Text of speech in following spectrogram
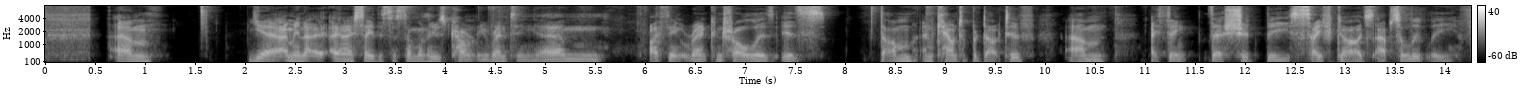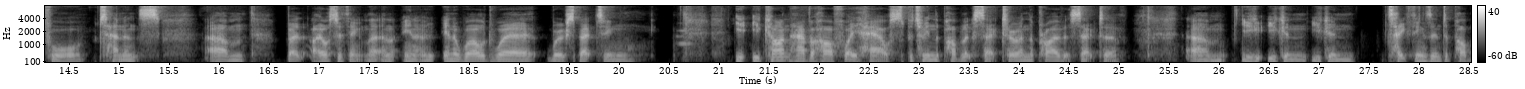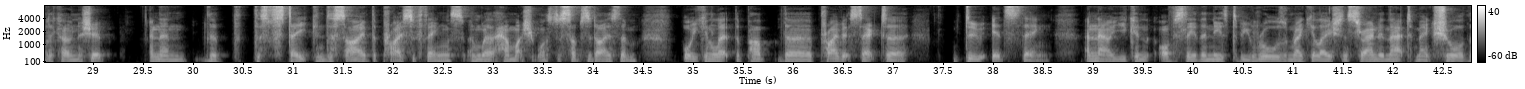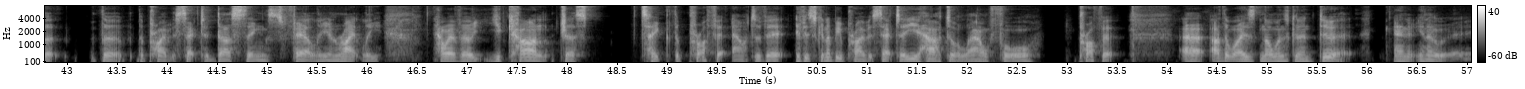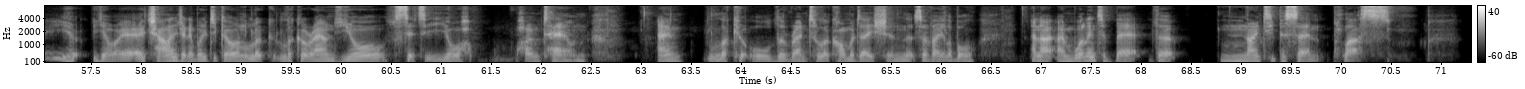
Um, yeah, I mean, I, and I say this as someone who's currently renting. Um, I think rent control is is dumb and counterproductive. Um, I think there should be safeguards, absolutely, for tenants. Um, but I also think that you know, in a world where we're expecting you, you can't have a halfway house between the public sector and the private sector. Um, you you can you can take things into public ownership, and then the the state can decide the price of things and how much it wants to subsidize them, or you can let the pub the private sector do its thing. And now you can obviously there needs to be rules and regulations surrounding that to make sure that the the private sector does things fairly and rightly. However, you can't just take the profit out of it. If it's going to be private sector, you have to allow for profit. Uh, otherwise, no one's going to do it. And you know, you, you know, I challenge anybody to go and look look around your city, your hometown, and look at all the rental accommodation that's available. And I, I'm willing to bet that ninety percent plus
